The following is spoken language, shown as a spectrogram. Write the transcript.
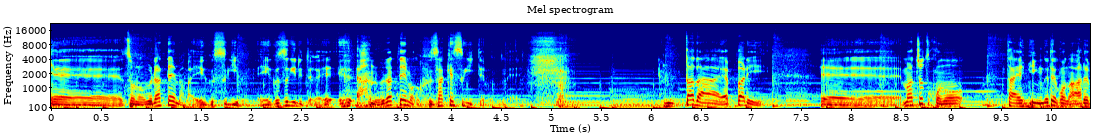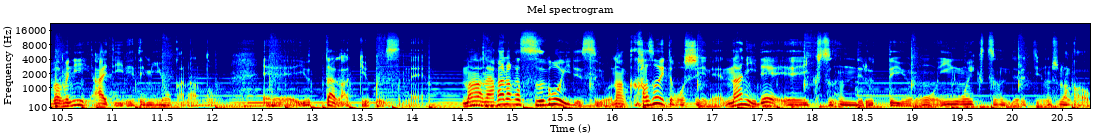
えーその裏テーマがエグすぎるんでエグすぎるというか あの裏テーマがふざけすぎてるんで。ただやっぱり、えーまあ、ちょっとこのタイミングでこのアルバムにあえて入れてみようかなと、えー言った楽曲ですね。まあなかなかすごいですよ。なんか数えてほしいね。何で、えーいくつ踏んでるっていうのを韻をいくつ踏んでるっていうのをなんか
